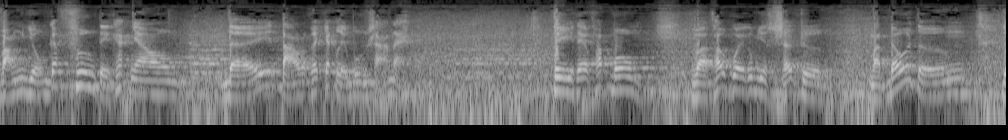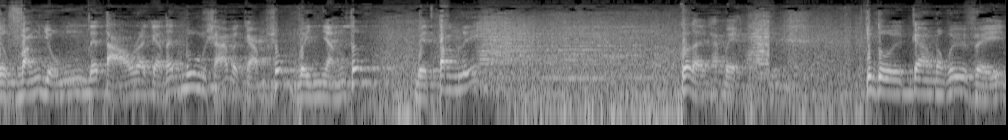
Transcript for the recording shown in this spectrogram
vận dụng các phương tiện khác nhau để tạo ra cái chất liệu buông xả này. Tùy theo pháp môn và thói quen cũng như sở trường mà đối tượng được vận dụng để tạo ra trạng thái buông xả về cảm xúc, về nhận thức, về tâm lý có thể khác biệt. Chúng tôi cao đồng với quý vị,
